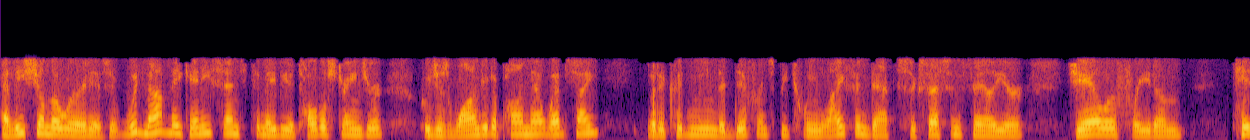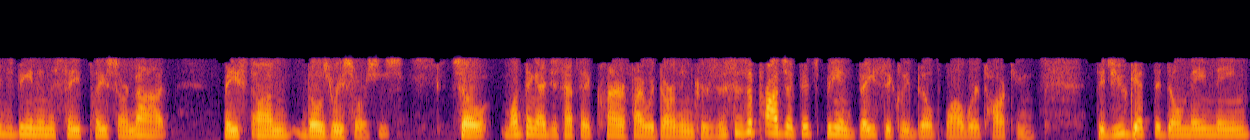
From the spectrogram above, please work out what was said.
At least you'll know where it is. It would not make any sense to maybe a total stranger who just wandered upon that website but it could mean the difference between life and death, success and failure, jail or freedom, kids being in a safe place or not, based on those resources. So one thing I just have to clarify with Darlene, because this is a project that's being basically built while we're talking. Did you get the domain name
